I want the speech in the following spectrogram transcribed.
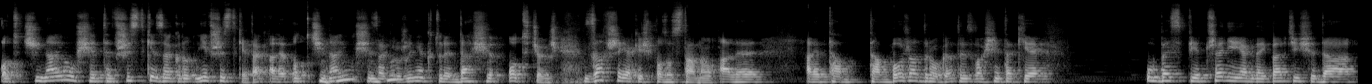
Odcinają się te wszystkie zagrożenia, nie wszystkie, tak, ale odcinają się zagrożenia, które da się odciąć. Zawsze jakieś pozostaną, ale, ale ta, ta Boża droga to jest właśnie takie ubezpieczenie, jak najbardziej się da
